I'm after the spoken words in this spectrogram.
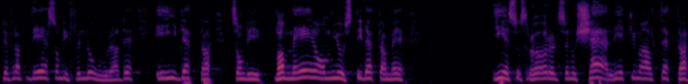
Därför att det som vi förlorade i detta som vi var med om just i detta med Jesusrörelsen och kärleken och allt detta.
